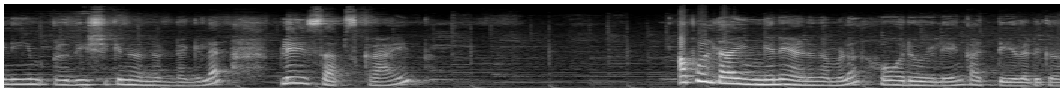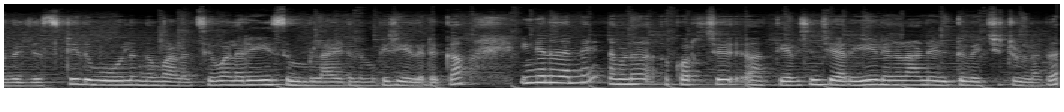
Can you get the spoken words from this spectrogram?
ഇനിയും പ്രതീക്ഷിക്കുന്നു എന്നുണ്ടെങ്കിൽ പ്ലീസ് സബ്സ്ക്രൈബ് അപ്പോൾ ഇതാ ഇങ്ങനെയാണ് നമ്മൾ ഓരോ ഇലയും കട്ട് ചെയ്തെടുക്കുന്നത്. ജസ്റ്റ് ഇതുപോലെ ഒന്ന് വളച്ച് വളരെ സിമ്പിളായിട്ട് നമുക്ക് ചെയ്തെടുക്കാം. ഇങ്ങനെ തന്നെ നമ്മൾ കുറച്ച് അത്യാവശ്യം ചെറിയ ഇലകളാണ് എടുത്ത് വെച്ചിട്ടുള്ളത്.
